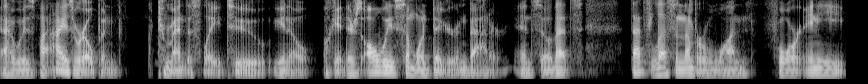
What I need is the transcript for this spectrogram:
I was, my eyes were open tremendously to you know okay there's always someone bigger and badder and so that's that's lesson number one for any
